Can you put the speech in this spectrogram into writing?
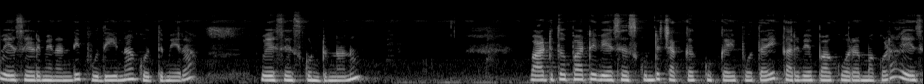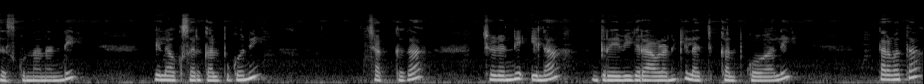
వేసేయడమేనండి. పుదీనా కొత్తిమీర వేసేసుకుంటున్నాను. వాటితో పాటు వేసేసుకుంటే చక్కగా కుక్ అయిపోతాయి. కరివేపాకు వరమ్మ కూడా వేసేసుకున్నానండి. ఇలా ఒకసారి కలుపుకొని చక్కగా చూడండి ఇలా గ్రేవీగా రావడానికి ఇలా కలుపుకోవాలి. తర్వాత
